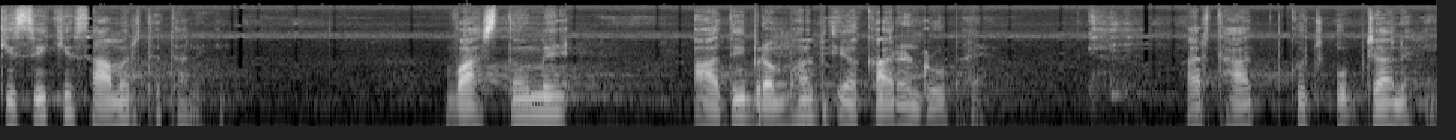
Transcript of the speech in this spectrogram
किसी की सामर्थ्यता नहीं। वास्तव में आदि ब्रह्मा भी अकारण रूप है, अर्थात कुछ उपजा नहीं।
